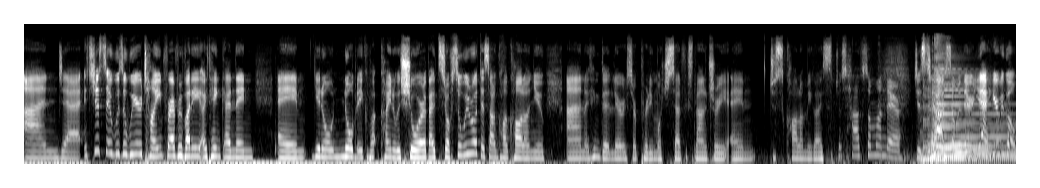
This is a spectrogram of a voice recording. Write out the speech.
and uh, it's just it was a weird time for everybody, I think, and then um, you know nobody kind of was sure about stuff, so we wrote wrote this song called "Call on You," and I think the lyrics are pretty much self-explanatory. And just call on me, guys. Just have someone there. Just to have someone there. Yeah, here we go.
